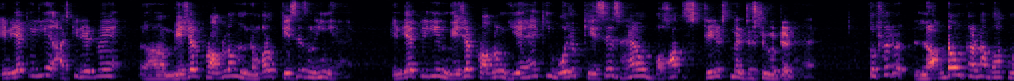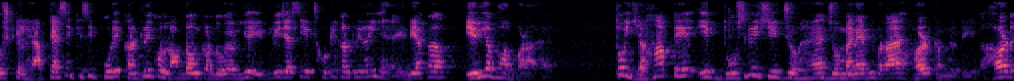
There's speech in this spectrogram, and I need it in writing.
इंडिया के लिए आज की डेट में major problem number of cases नहीं है। इंडिया के लिए मेजर प्रॉब्लम यह है कि वो जो केसेस हैं वो बहुत स्टेट्स में डिस्ट्रीब्यूटेड हैं। तो फिर लॉकडाउन करना बहुत मुश्किल है। आप कैसे किसी पूरे कंट्री को लॉकडाउन कर दोगे? और ये इटली जैसी एक छोटी कंट्री नहीं है। इंडिया का एरिया बहुत बड़ा है। तो यहाँ पे एक दूसरी चीज़ जो है, जो मैंने अभी बताया हर्ड कम्युनिटी हर्ड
